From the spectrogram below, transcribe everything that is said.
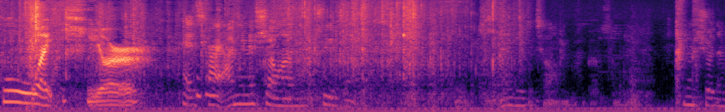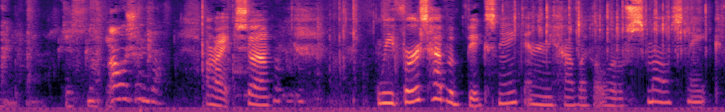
cool right here. Okay, sorry, I'm gonna show him two things. I need to tell him. I'm gonna show them anything. Just not yet. I will show you. All right, so we first have a big snake, and then we have like a little small snake.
